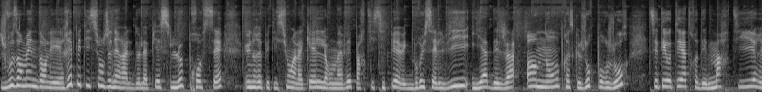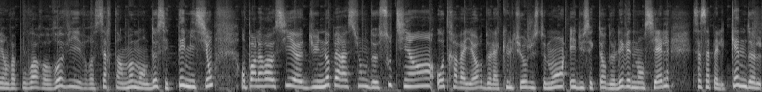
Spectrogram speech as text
Je vous emmène dans les répétitions générales de la pièce Le Procès, une répétition à laquelle on avait participé avec Bruxelles Il y a déjà un an, presque jour pour jour. C'était au Théâtre des Martyrs et on va pouvoir revivre certains moments de cette émission. On parlera aussi euh, d'une opération de soutien aux travailleurs de la culture justement et du secteur de l'événementiel. Ça s'appelle Candle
